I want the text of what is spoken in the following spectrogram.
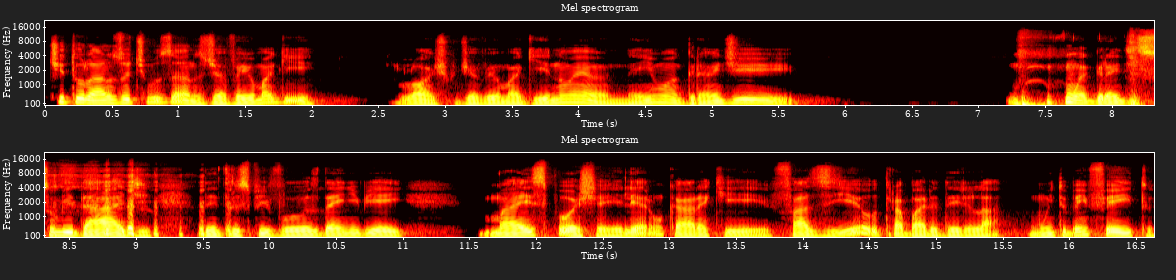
titular nos últimos anos, já veio o Magui. Lógico, já veio o Magui não é nem uma grande uma grande sumidade dentre os pivôs da NBA. Mas, poxa, ele era um cara que fazia o trabalho dele lá muito bem feito.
